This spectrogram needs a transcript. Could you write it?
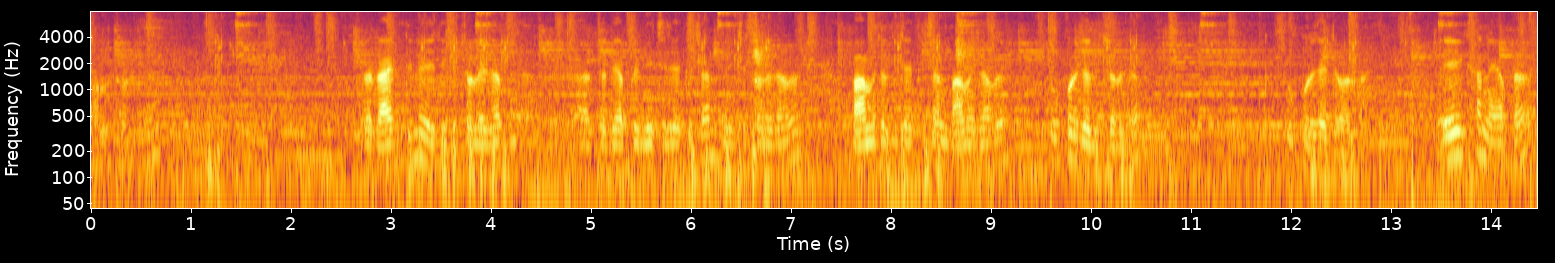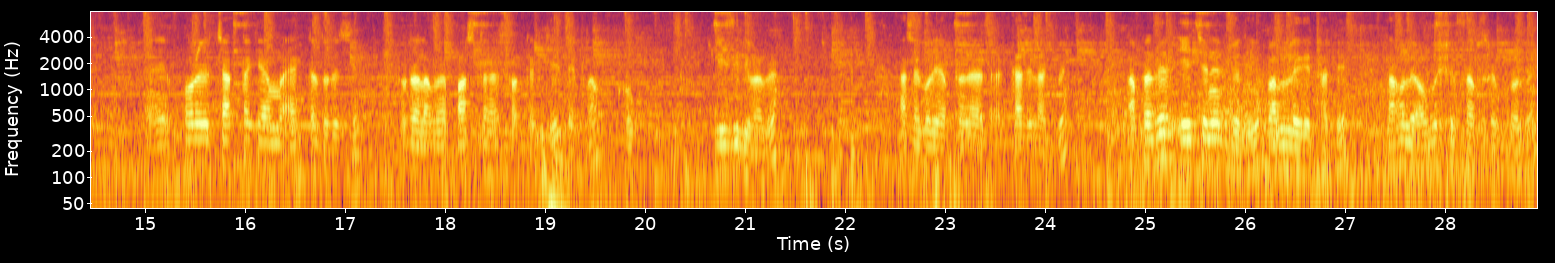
কন্ট্রোল রাইট দিলে এদিকে চলে যাবে। আর যদি আপনি নিচে যেতে চান, নিচে চলে যাবে। বামে যদি যেতে চান, বামে যাবে। উপরে যদি চলে যান, উপরে যেতে পারবে এইখানে আপনার পরের চারটাকে আমরা একটা ধরেছি। টোটাল আমরা পাঁচটা শর্টকাট দিয়ে দেখলাম খুব ইজিলিভাবে আশা করি আপনারা কাজে লাগবে। আপনাদের এই চ্যানেল যদি ভালো লেগে থাকে, তাহলে অবশ্যই সাবস্ক্রাইব করবেন।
